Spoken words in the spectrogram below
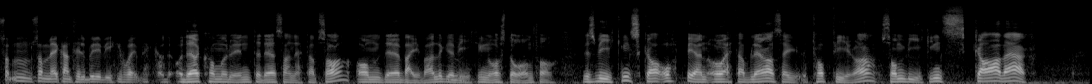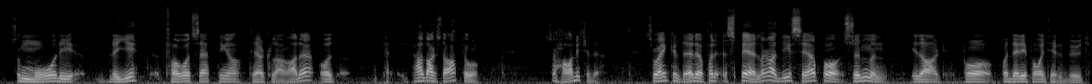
som, som vi kan tilby Viking for øyeblikket. Og- Der kommer du inn til det som han nettopp sa, om det veivalget Viking nå står overfor. Hvis Viking skal opp igjen og etablere seg topp fire, som Viking skal være, så må de bli gitt forutsetninger til å klare det. Og per dags dato så har de ikke det. Så enkelt er det. For spillere de ser på summen i dag, på, på det de får i tilbud.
